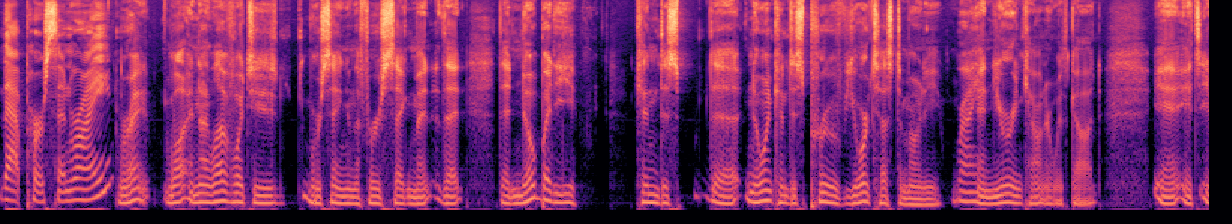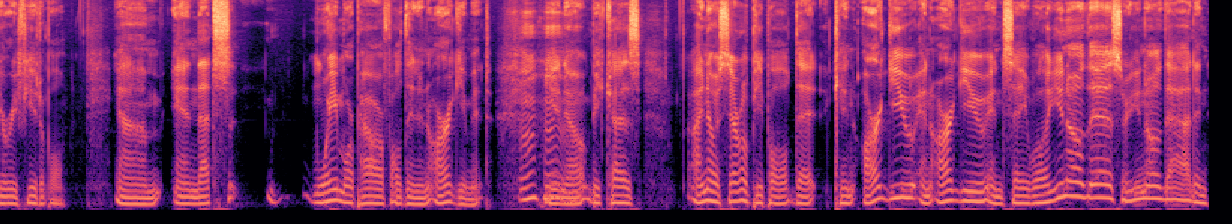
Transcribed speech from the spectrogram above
that person, right? Right. Well, and I love what you were saying in the first segment that that nobody can dis, the, no one can disprove your testimony right. and your encounter with God. It's irrefutable. Um, and that's way more powerful than an argument, mm-hmm. you know, because I know several people that can argue and argue and say, "Well, you know this or you know that," and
